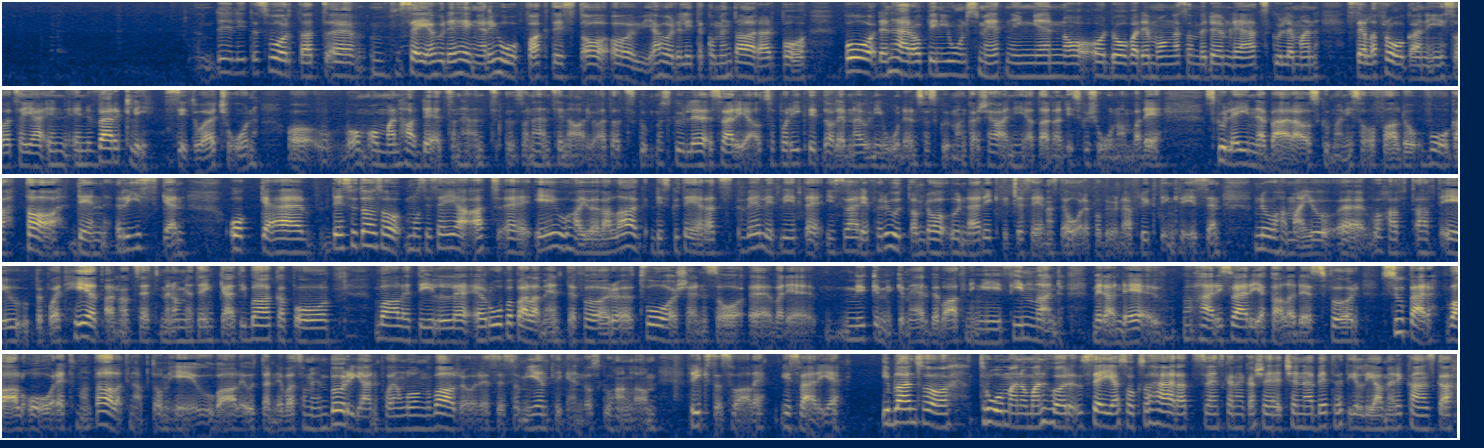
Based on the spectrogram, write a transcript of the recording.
Det är lite svårt att äh, säga hur det hänger ihop faktiskt och, och, jag hörde lite kommentarer på, på den här opinionsmätningen och, och, då var det många som bedömde att skulle man ställa frågan i så att säga en, en verklig situation och, om, om man hade ett sånt här, sånt här scenario att, att skulle Sverige alltså på riktigt då lämna unionen så skulle man kanske ha en helt annan diskussion om vad det skulle innebära och skulle man i så fall då våga ta den risken. Och eh, dessutom så måste jag säga att eh, EU har ju överlag diskuterats väldigt lite i Sverige förutom då under riktigt det senaste året på grund av flyktingkrisen. Nu har man ju eh, haft, haft EU uppe på ett helt annat sätt men om jag tänker tillbaka på valet till Europaparlamentet för eh, två år sedan så eh, var det mycket, mycket mer bevakning i Finland medan det här i Sverige kallades för supervalåret. Man talade knappt om EU-valet utan det var som en början på en lång valrörelse som egentligen då skulle handla om riksdagsvalet i Sverige. Ibland så tror man, och man hör sägas också här, att svenskarna kanske känner bättre till de amerikanska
